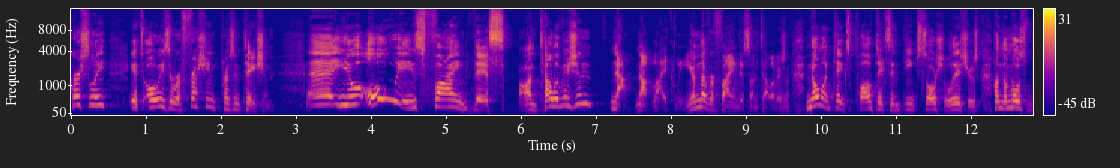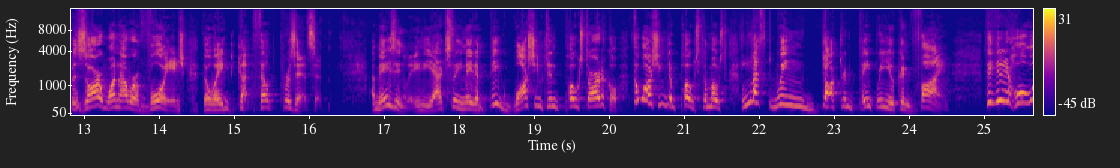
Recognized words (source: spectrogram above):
Personally, it's always a refreshing presentation. Uh, you'll always find this on television. No, not likely. You'll never find this on television. No one takes politics and deep social issues on the most bizarre one hour voyage the way Gutfeld presents it. Amazingly, he actually made a big Washington Post article. The Washington Post, the most left wing doctrine paper you can find. They did a whole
